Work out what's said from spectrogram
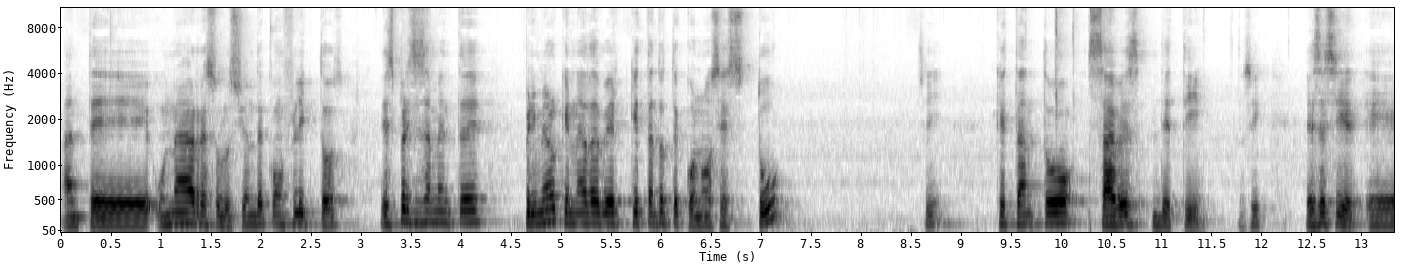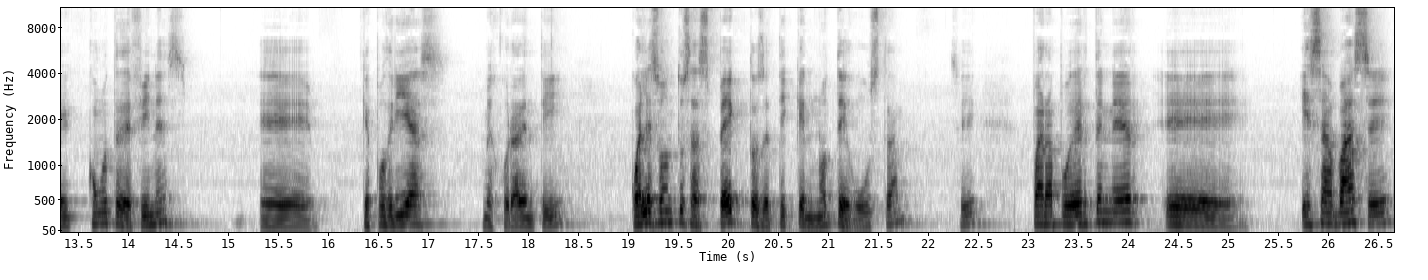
ante una resolución de conflictos es precisamente, primero que nada, ver qué tanto te conoces tú, ¿sí? qué tanto sabes de ti. ¿sí? Es decir, eh, cómo te defines, eh, qué podrías mejorar en ti, cuáles son tus aspectos de ti que no te gustan, ¿sí? para poder tener eh, esa base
